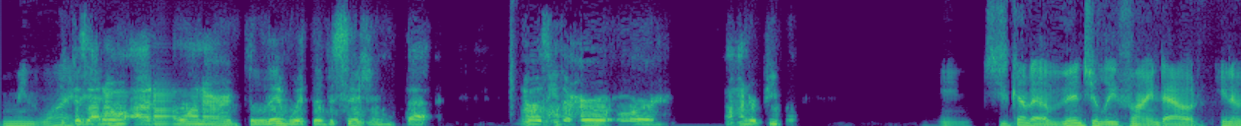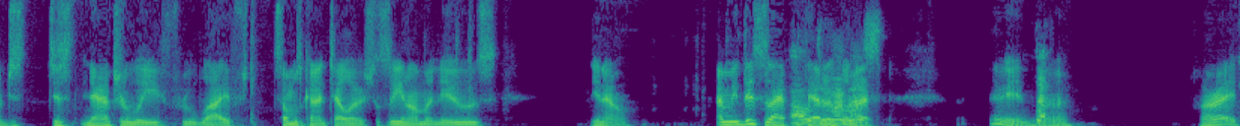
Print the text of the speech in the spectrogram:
I mean, why? Because I don't I don't want her to live with the decision that it was either her or a hundred people. I mean, she's gonna eventually find out. You know, just just naturally through life, someone's gonna tell her. She'll see it on the news. You know, I mean, this is hypothetical. best. I mean, Yeah. uh, all right.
